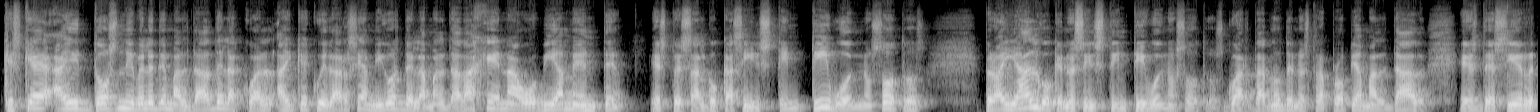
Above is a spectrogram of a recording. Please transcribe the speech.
Que es que hay dos niveles de maldad de la cual hay que cuidarse, amigos, de la maldad ajena, obviamente. Esto es algo casi instintivo en nosotros, pero hay algo que no es instintivo en nosotros, guardarnos de nuestra propia maldad, es decir,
